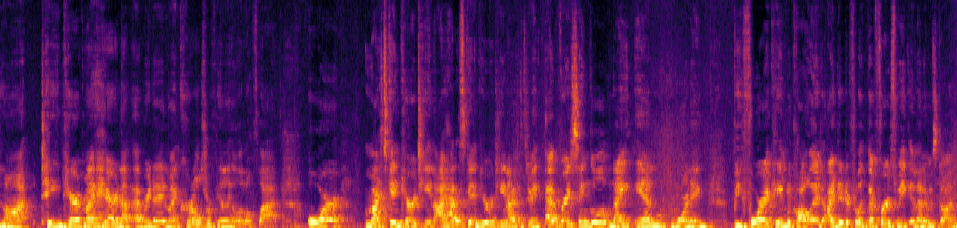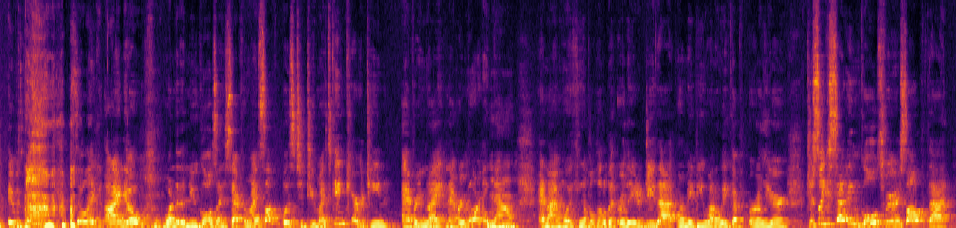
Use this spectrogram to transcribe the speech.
not taking care of my hair enough every day and my curls were feeling a little flat. Or my skincare routine. I had a skincare routine I was doing every single night and morning before I came to college. I did it for like the first week and then it was done. It was done. so like I know one of the new goals I set for myself was to do my skincare routine every night and every morning now. Mm-hmm. And I'm waking up a little bit earlier to do that. Or maybe you want to wake up earlier. Just like setting goals for yourself that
